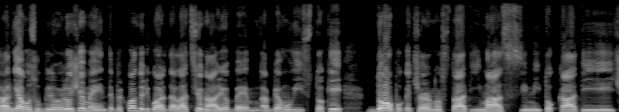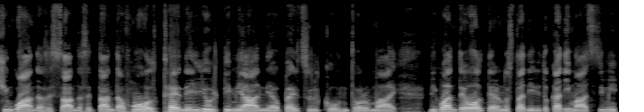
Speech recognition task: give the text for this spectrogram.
Andiamo subito velocemente. Per quanto riguarda la azionario, beh, abbiamo visto che dopo che c'erano stati i massimi toccati 50, 60, 70 volte negli ultimi anni, ho perso il conto ormai di quante volte erano stati ritoccati i massimi,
